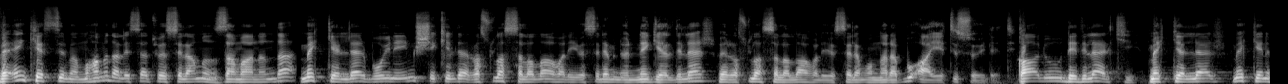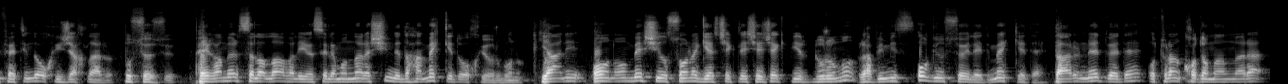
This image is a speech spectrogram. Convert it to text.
Ve en kestirme Muhammed Aleyhisselatü Vesselam'ın zamanında Mekkeliler boyun eğmiş şekilde Resulullah sallallahu aleyhi ve sellemin önüne geldiler ve Resulullah sallallahu aleyhi ve sellem onlara bu ayeti söyledi. Galu dediler ki Mekkeliler Mekke'nin fethinde okuyacaklar bu sözü. Peygamber sallallahu aleyhi ve sellem onlara şimdi daha Mekke'de okuyor bunu. Yani 10-15 yıl sonra gerçekleşecek bir durumu Rabbimiz o gün söyledi Mekke'de. Darün Nedve'de oturan kodomanlara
